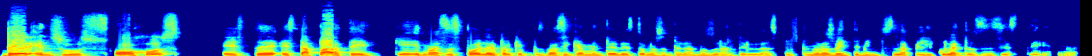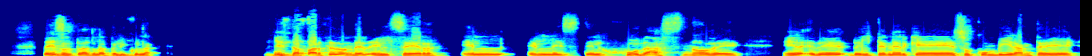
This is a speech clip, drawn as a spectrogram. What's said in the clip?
ver en sus ojos este, esta parte, que no es spoiler porque pues básicamente de esto nos enteramos durante las, los primeros 20 minutos de la película, entonces, este, de eso se trata la película. Esta parte donde el ser, el, el, este, el Judas, ¿no? Eh, de, del tener que sucumbir ante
